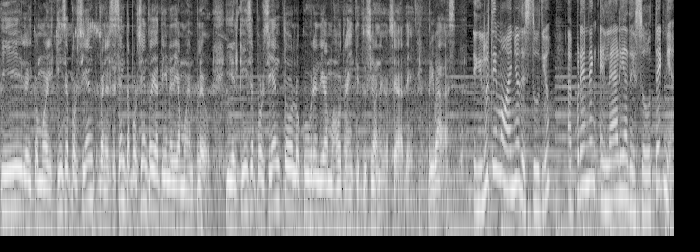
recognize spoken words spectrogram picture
y como el 15%, bueno, el 60% ya tiene, digamos, empleo, y el 15% lo cubren, digamos, otras instituciones, o sea, de, privadas. En el último año de estudio, aprenden el área de zootecnia,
